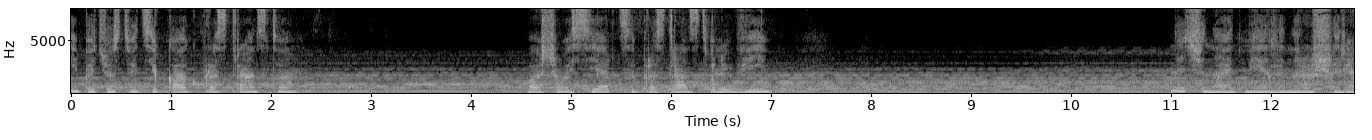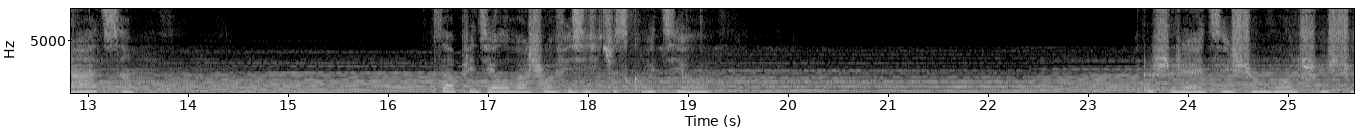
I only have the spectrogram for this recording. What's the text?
И почувствуйте, как пространство вашего сердца, пространство любви – медленно расширяться за пределы вашего физического тела. Расширяется еще больше, еще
